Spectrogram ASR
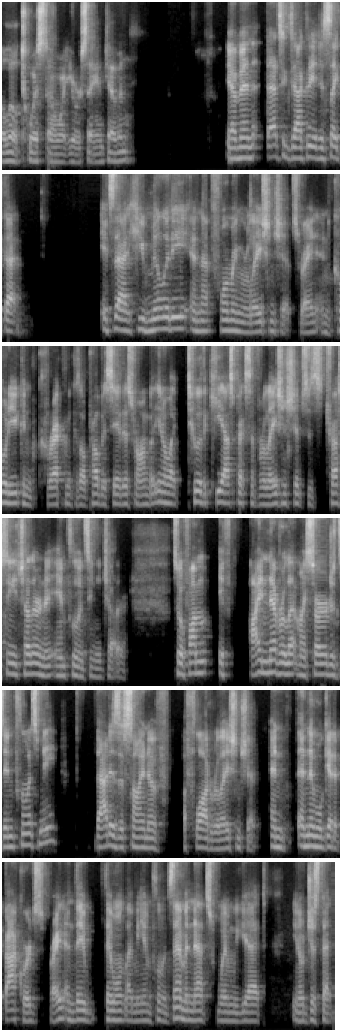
a little twist on what you were saying, Kevin. Yeah, man, that's exactly it. It's like that. It's that humility and that forming relationships, right? And Cody, you can correct me because I'll probably say this wrong, but you know, like two of the key aspects of relationships is trusting each other and influencing each other. So if I'm if I never let my sergeants influence me, that is a sign of a flawed relationship. And and then we'll get it backwards, right? And they they won't let me influence them. And that's when we get, you know, just that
